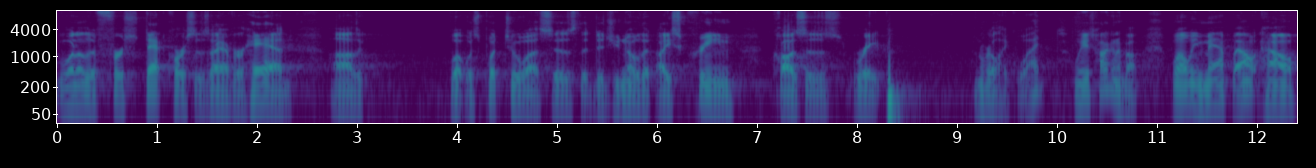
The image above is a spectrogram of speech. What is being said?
One of the first stat courses I ever had, uh, the- what was put to us is that, did you know that ice cream causes rape? And we're like, what? What are you talking about? Well, we map out how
